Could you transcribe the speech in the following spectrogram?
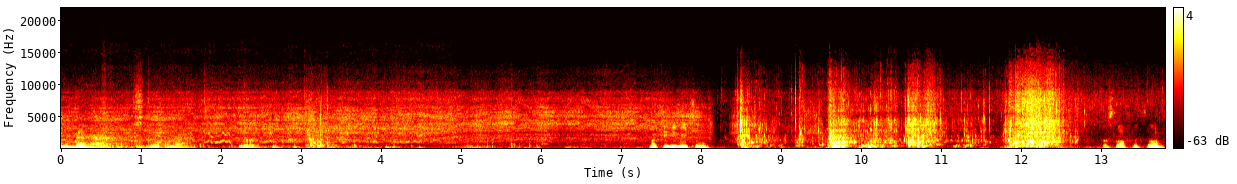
Йде в сторону. Да. Ти її витягнеш. Послав фрикціон.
